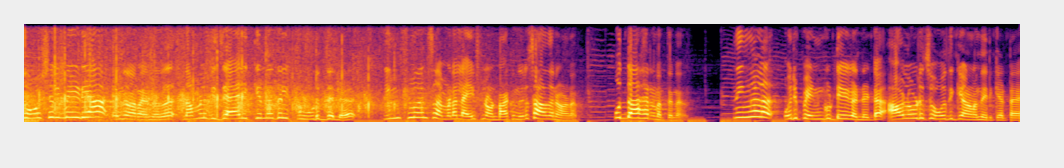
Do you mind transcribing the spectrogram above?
സോഷ്യൽ മീഡിയ എന്ന് പറയുന്നത് നമ്മൾ വിചാരിക്കുന്നതിൽ കൂടുതൽ ഇൻഫ്ലുവൻസ് നമ്മുടെ ലൈഫിൽ ഉണ്ടാക്കുന്ന ഒരു സാധനമാണ്. ഉദാഹരണത്തിന് നിങ്ങൾ ഒരു പെൺകുട്ടിയെ കണ്ടിട്ട് അവളോട് ചോദിക്കുകയാണെന്നിരിക്കട്ടെ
